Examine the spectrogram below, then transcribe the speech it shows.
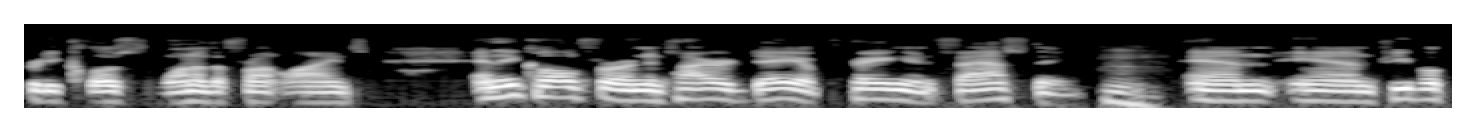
pretty close to one of the front lines. And they called for an entire day of praying and fasting, hmm. and and people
